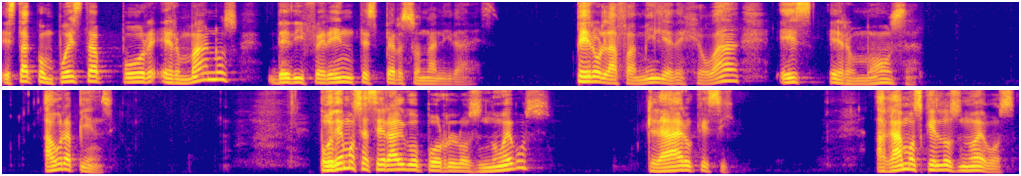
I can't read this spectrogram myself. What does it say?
está compuesta por hermanos de diferentes personalidades. Pero la familia de Jehová es hermosa. Ahora piense, ¿podemos hacer algo por los nuevos? Claro que sí. Hagamos que los nuevos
